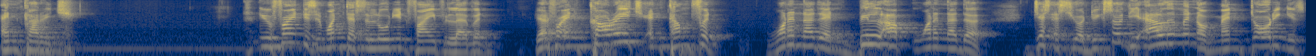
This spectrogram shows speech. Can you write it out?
encourage. You find this in 1 Thessalonians 5:11. Therefore, encourage and comfort one another and build up one another, just as you are doing. So, the element of mentoring is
